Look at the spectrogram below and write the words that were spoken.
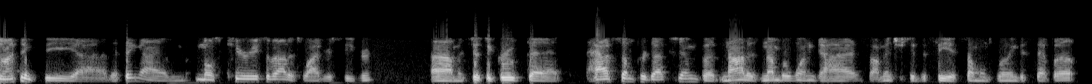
So I think the uh, the thing I'm most curious about is wide receiver. Um, it's just a group that has some production, but not as number one guys. So I'm interested to see if someone's willing to step up.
